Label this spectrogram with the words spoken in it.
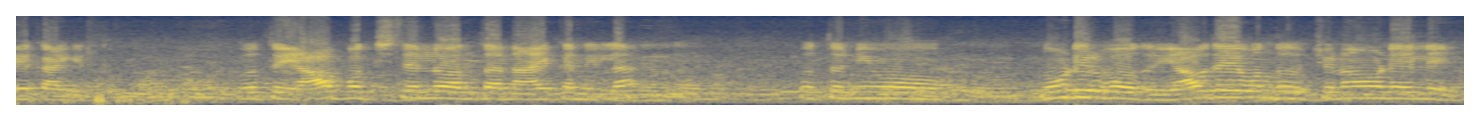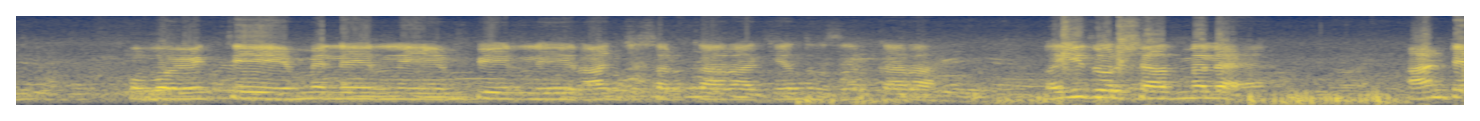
ಬೇಕಾಗಿತ್ತು. ಇವತ್ತು ಯಾವ ಪಕ್ಷದಲ್ಲೂ ಅಂಥ ನಾಯಕನಿಲ್ಲ. ಇವತ್ತು ನೀವು ನೋಡಿರ್ಬೋದು, ಯಾವುದೇ ಒಂದು ಚುನಾವಣೆಯಲ್ಲಿ ಒಬ್ಬ ವ್ಯಕ್ತಿ ಎಂ ಎಲ್ ಎ ಇರಲಿ ಎಂ ಪಿ ಇರಲಿ, ರಾಜ್ಯ ಸರ್ಕಾರ, ಕೇಂದ್ರ ಸರ್ಕಾರ, ಐದು ವರ್ಷ ಆದಮೇಲೆ ಆಂಟಿ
